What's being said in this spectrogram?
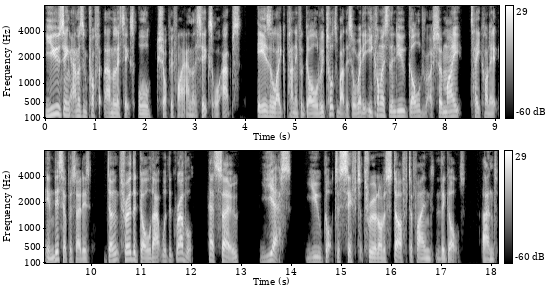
Using Amazon Profit Analytics or Shopify Analytics or apps is like panning for gold. We've talked about this already. E-commerce is the new gold rush. So my take on it in this episode is don't throw the gold out with the gravel. So yes, you got to sift through a lot of stuff to find the gold. And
